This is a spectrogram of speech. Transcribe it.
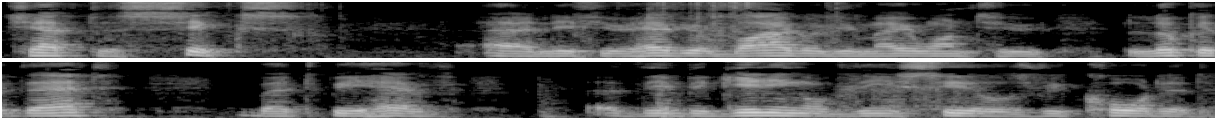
chapter 6. And if you have your Bible, you may want to look at that. But we have the beginning of these seals recorded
